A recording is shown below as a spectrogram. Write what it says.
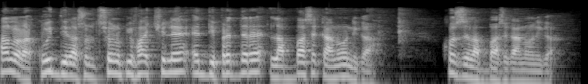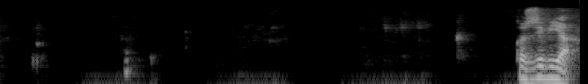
Allora, quindi la soluzione più facile è di prendere la base canonica. Cos'è la base canonica? Così via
